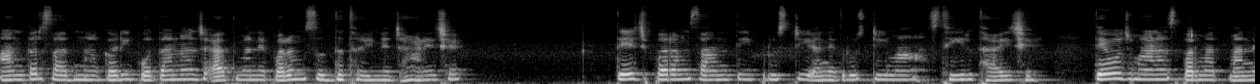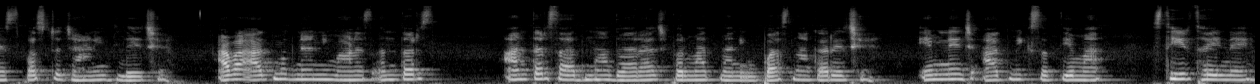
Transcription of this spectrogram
આંતર સાધના કરી પોતાના જ આત્માને પરમ શુદ્ધ થઈને જાણે છે, તે જ પરમ શાંતિ, પૃષ્ટિ અને તૃષ્ટિમાં સ્થિર થાય છે. તેવો જ માણસ પરમાત્માને સ્પષ્ટ જાણી જ લે છે. આવા આત્મજ્ઞાની માણસ અંતર આંતર સાધના દ્વારા જ પરમાત્માની ઉપાસના કરે છે. એમને જ આત્મિક સત્યમાં સ્થિર થઈને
